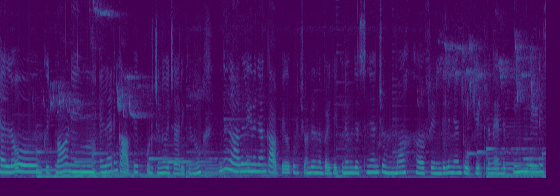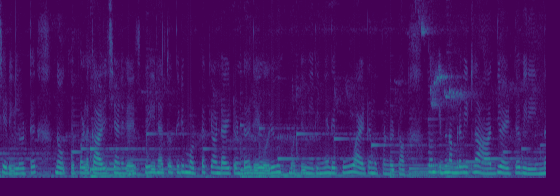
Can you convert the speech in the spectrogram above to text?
ഹലോ ഗുഡ് മോർണിംഗ് എല്ലാവരും കാപ്പിയൊക്കെ കുടിച്ചെന്ന് വിചാരിക്കുന്നു. ഇന്ന് രാവിലെ ഇങ്ങനെ ഞാൻ കാപ്പിയൊക്കെ കുടിച്ചുകൊണ്ടിരുന്നപ്പോഴത്തേക്കിനും ജസ്റ്റ് ഞാൻ ചുമ്മാ ഫ്രണ്ടിൽ ഞാൻ തൂക്കിയിട്ടിരുന്ന. എന്റെ പിങ്ക് ലേഡി ചെടിയിലോട്ട് നോക്കിയപ്പോൾ ഉള്ള കാഴ്ചയാണ് ഗൈസ് ദേ ഇതിനകത്ത് ഒത്തിരി മുട്ടൊക്കെ ഉണ്ടായിട്ടുണ്ട്. ദേ ഒരു മുട്ട വിരിഞ്ഞ് ദേ പൂവായിട്ട് നിൽപ്പുണ്ട് കേട്ടോ. അപ്പം ഇത് നമ്മുടെ വീട്ടിൽ ആദ്യമായിട്ട് വിരിയുന്ന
